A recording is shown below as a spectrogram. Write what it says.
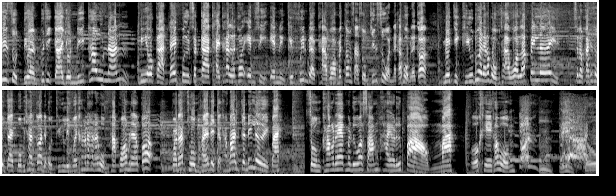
สิ้นสุดเดือนพฤศจิกายนนี้เท่านั้น มีโอกาสได้ปืนสกาไททันแล้วก็ M4N1 กิฟฟินแบบถาวรไม่ต้องสะสมชิ้นส่วนนะครับผมแล้วก็เมจิกคิวด้วยนะครับผมถาวรรับไปเลยสำหรับใครที่สนใจโปรโมชั่นก็เดี๋ยวผมทิ้งลิงก์ไว้ข้างล่างนะครับผมหากพร้อมแล้วก็ไปรับชมไฮไลท์เด็ดจากทางบ้านกันได้เลยไป ส่งครั้งแรกมาดูว่าซ้ำใครหรือเปล่ามา โอเคครับผมจน อืมรู้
